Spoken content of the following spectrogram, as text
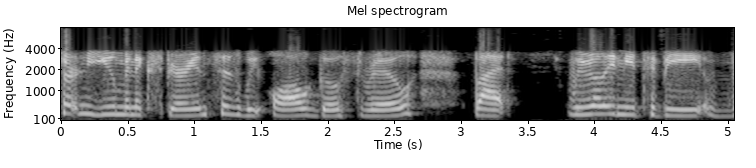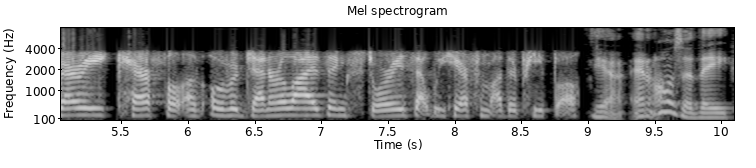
certain human experiences we all go through but we really need to be very careful of overgeneralizing stories that we hear from other people. Yeah, and also they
